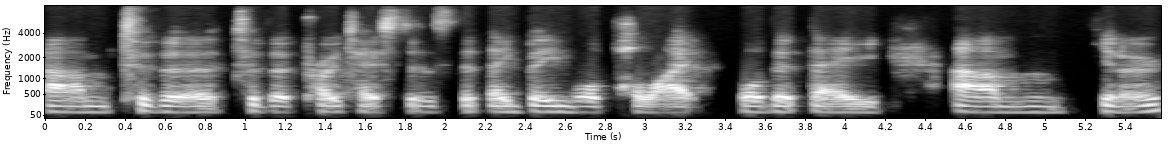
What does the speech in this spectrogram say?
um, to the to the protesters that they be more polite or that they um, you know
